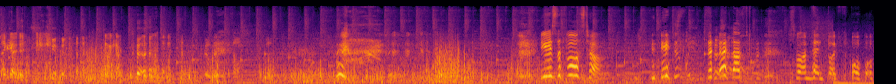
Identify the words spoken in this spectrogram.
Let go. Go. Use the force, Tom. That's, that's what I meant by force.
